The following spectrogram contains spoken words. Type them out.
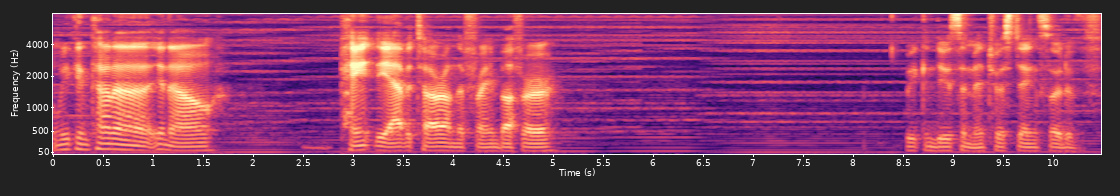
we can kind of, you know, paint the avatar on the frame buffer. We can do some interesting sort of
